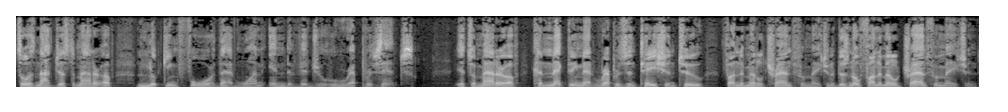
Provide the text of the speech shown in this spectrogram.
So it's not just a matter of looking for that one individual who represents. It's a matter of connecting that representation to fundamental transformation. If there's no fundamental transformation,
